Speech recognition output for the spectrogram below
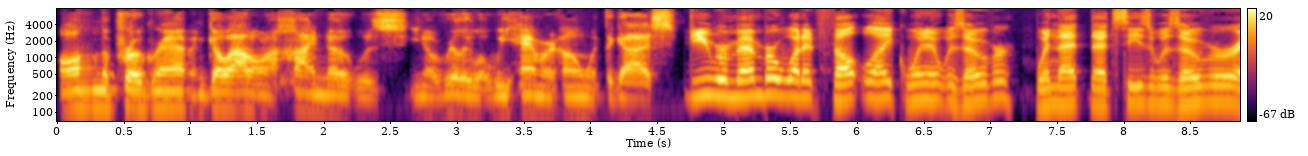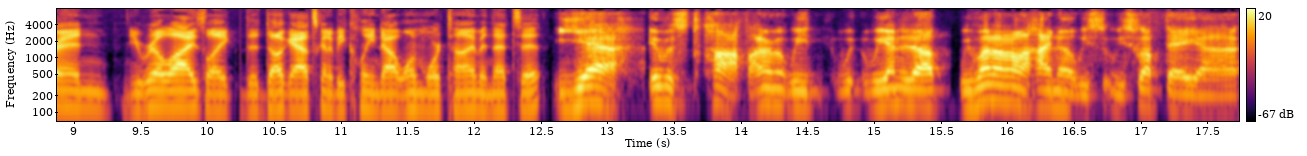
on the program and go out on a high note was, you know, really what we hammered home with the guys. Do you remember what it felt like when it was over? When that that season was over and you realized like the dugout's going to be cleaned out one more time and that's it? Yeah, it was tough. I remember we we, we ended up we went out on a high note. We we swept a uh,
